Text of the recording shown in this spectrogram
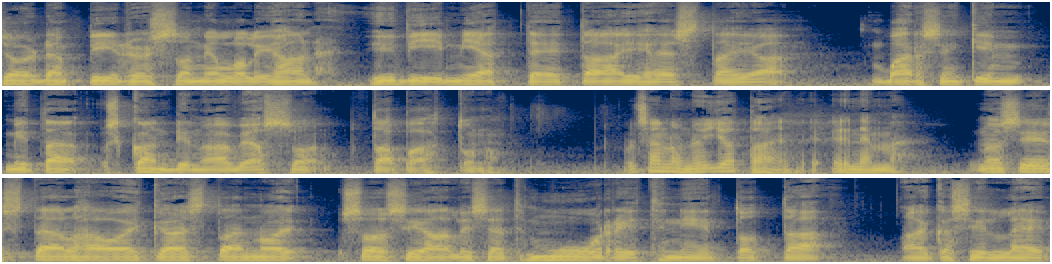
Jordan Petersonilla oli ihan hyviä mietteitä aiheesta ja varsinkin mitä Skandinaaviassa on tapahtunut. Sano nyt jotain enemmän. No siis täällä oikeastaan noin sosiaaliset muurit, niin tota, aika silleen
